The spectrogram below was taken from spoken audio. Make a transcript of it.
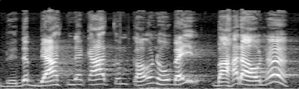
वेद व्यास ने कहा, तुम कौन हो भाई? बाहर आओ ना।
